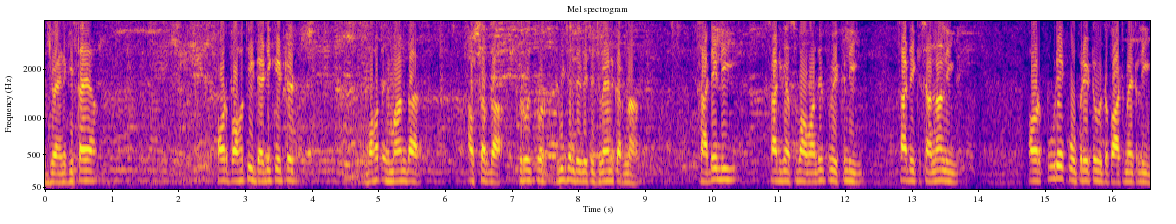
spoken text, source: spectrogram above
ਜੁਆਇਨ ਕੀਤਾ ਆ ਔਰ ਬਹੁਤ ਹੀ ਡੈਡੀਕੇਟਿਡ ਬਹੁਤ ਇਮਾਨਦਾਰ ਅਫਸਰ ਦਾ ਫਿਰੋਜ਼ਪੁਰ ਡਿਵੀਜ਼ਨ ਦੇ ਵਿੱਚ ਜੁਆਇਨ ਕਰਨਾ ਸਾਡੇ ਲਈ, ਸਾਡੀਆਂ ਸਭਾਵਾਂ ਦੇ ਭਵਿੱਖ ਲਈ, ਸਾਡੇ ਕਿਸਾਨਾਂ ਲਈ ਔਰ ਪੂਰੇ ਕੋਆਪਰੇਟਿਵ ਡਿਪਾਰਟਮੈਂਟ ਲਈ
